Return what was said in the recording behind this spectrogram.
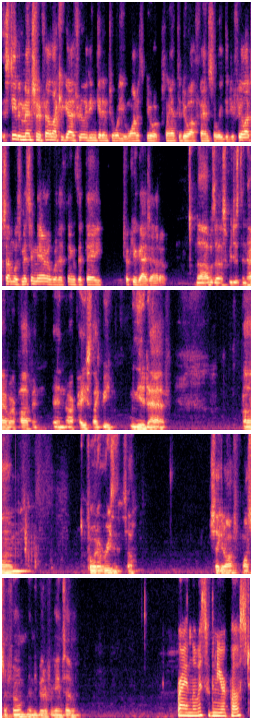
Stephen mentioned it felt like you guys really didn't get into what you wanted to do or planned to do offensively. Did you feel like something was missing there, or were there things that they took you guys out of? No, it was us. We just didn't have our pop and, and our pace like we, we needed to have. Um, for whatever reason. So shake it off, watch the film, and be better for game seven. Brian Lewis with the New York Post.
